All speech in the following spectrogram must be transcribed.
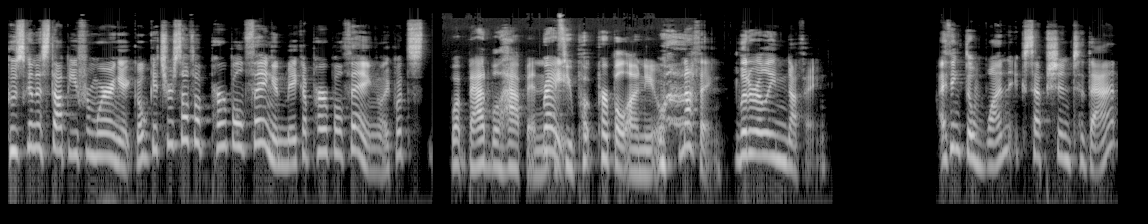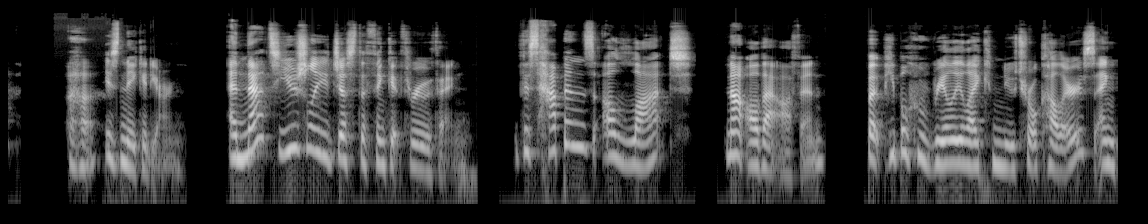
Who's going to stop you from wearing it? Go get yourself a purple thing and make a purple thing. Like what's What bad will happen Right. if you put purple on you? nothing. Literally nothing. I think the one exception to that uh-huh. is naked yarn. And that's usually just the think it through thing. This happens a lot, not all that often, but people who really like neutral colors and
